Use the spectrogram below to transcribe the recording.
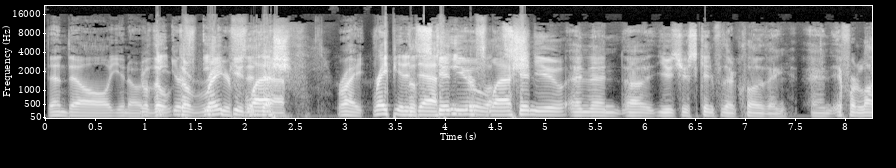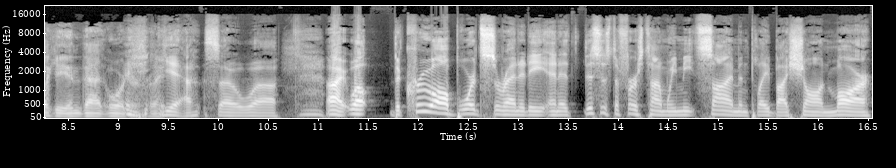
then they'll you know Well, they'll- your, they'll rape your you to flesh. death. Right, rape you to They'll death, skin you, flesh. skin you, and then uh, use your skin for their clothing, and if we're lucky, in that order. Right? Yeah. So, uh, all right. Well, the crew all board Serenity, and it, this is the first time we meet Simon, played by Sean Maher,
